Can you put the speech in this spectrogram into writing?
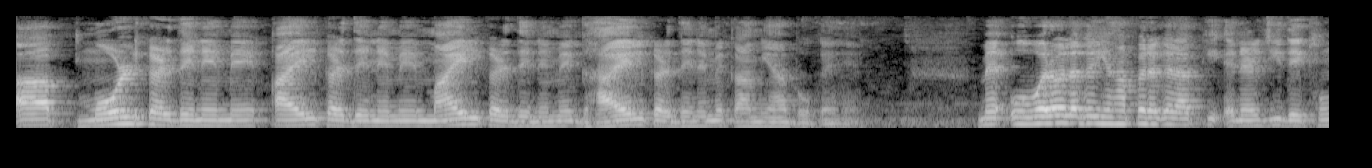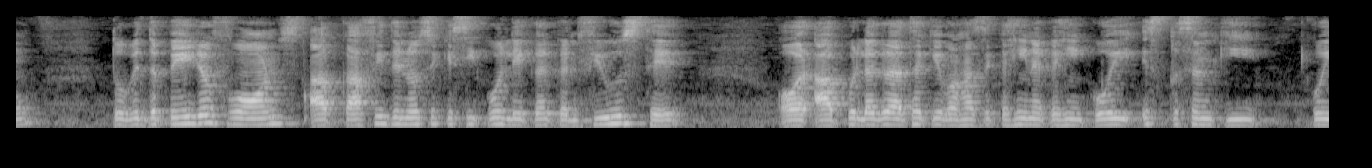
आप मोल्ड कर देने में, कायल कर देने में, माइल कर देने में, घायल कर देने में कामयाब हो गए हैं। मैं ओवरऑल अगर यहाँ पर अगर आपकी एनर्जी देखूँ तो with the page of wands आप काफ़ी दिनों से किसी को लेकर कंफ्यूज थे और आपको लग रहा था कि वहाँ से कहीं ना कहीं कोई इस कस्म की कोई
